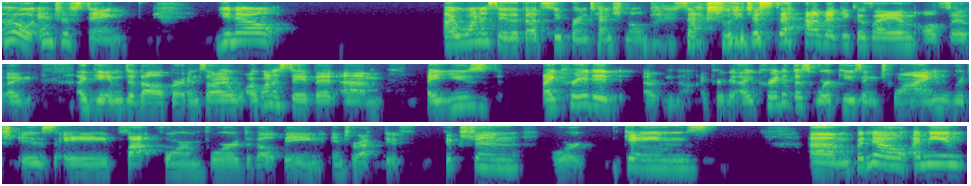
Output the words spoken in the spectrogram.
Oh, interesting. You know, I want to say that that's super intentional, but it's actually just a habit because I am also a, a game developer. And so I, I want to say that um, I used, I created, no, I created, I created this work using Twine, which is a platform for developing interactive fiction or games. Um, but no, I mean,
